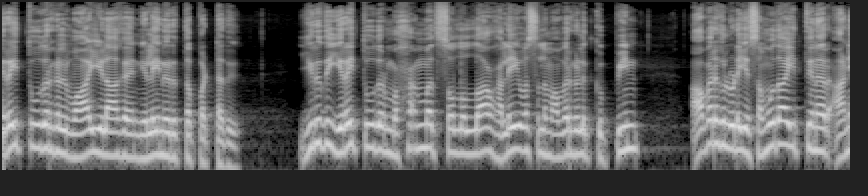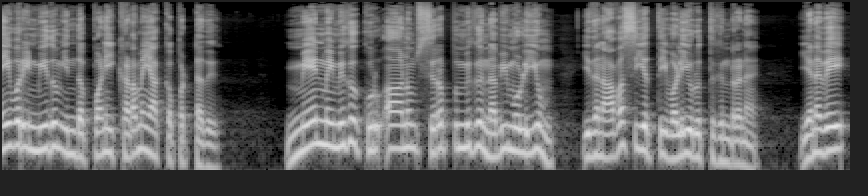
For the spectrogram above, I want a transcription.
இறைத்தூதர்கள் வாயிலாக நிலைநிறுத்தப்பட்டது. இறுதி இறைத்தூதர் முகமது சொல்லாஹ் அலைவாஸ்லம் அவர்களுக்கு பின் அவர்களுடைய சமுதாயத்தினர் அனைவரின் மீதும் இந்த பணி கடமையாக்கப்பட்டது. மேன்மை மிகு குர்ஆனும் சிறப்புமிகு நபிமொழியும் இதன் அவசியத்தை வலியுறுத்துகின்றன. எனவே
